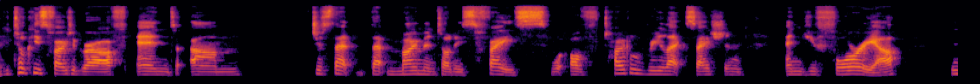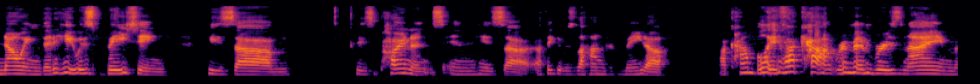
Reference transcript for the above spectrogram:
he took his photograph and um, just that that moment on his face of total relaxation and euphoria knowing that he was beating his um, his opponents in his, uh, I think it was the 100 meter. I can't believe I can't remember his name.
